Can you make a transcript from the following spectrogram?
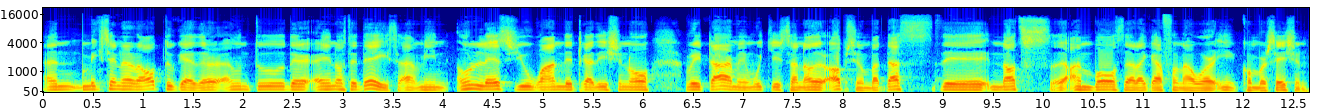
and mixing it all together until the end of the days. I mean, unless you want the traditional retirement, which is another option, but that's the nuts and bolts that I got from our conversation.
